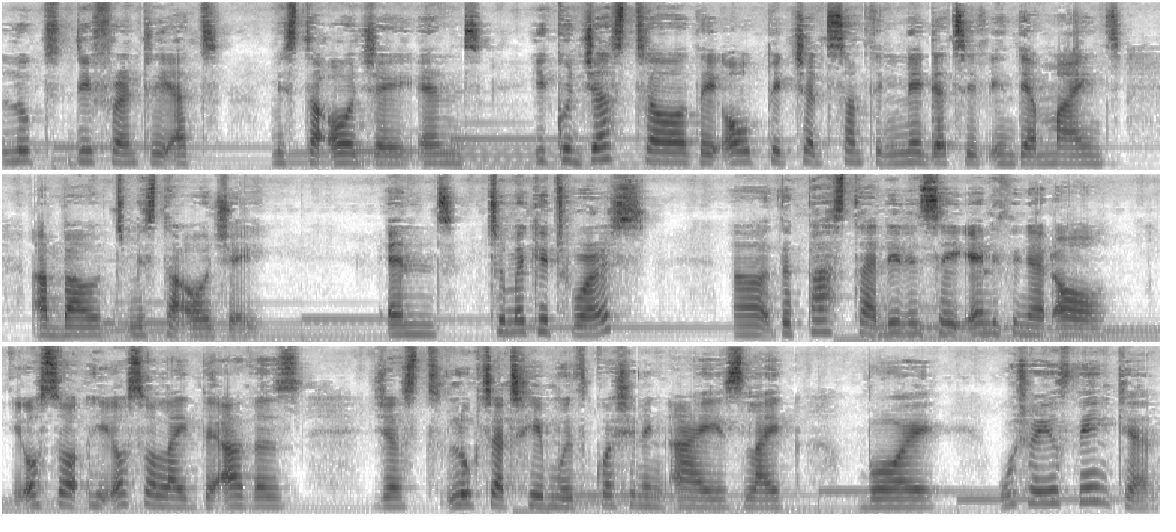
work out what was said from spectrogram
looked differently at Mr. OJ, and you could just tell they all pictured something negative in their minds about Mr. OJ. And to make it worse, uh, the pastor didn't say anything at all. He also, he also, like the others, just looked at him with questioning eyes, like, "Boy, what are you thinking?"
